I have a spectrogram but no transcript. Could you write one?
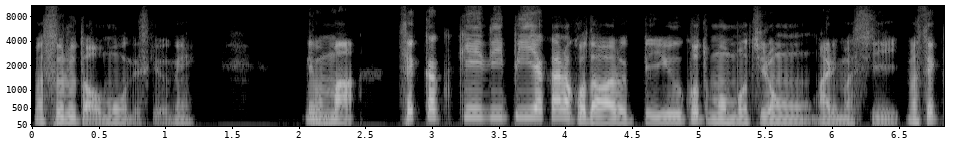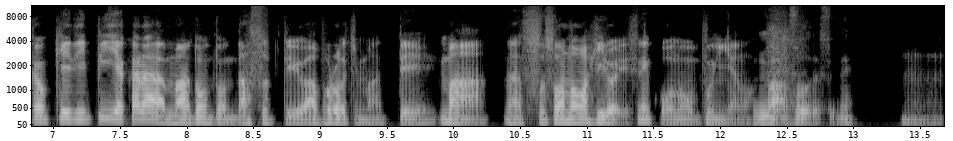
まあ、するとは思うんですけどね。でもうんまあ、せっかく KDP やからこだわるっていうことももちろんありますし、まあ、せっかく KDP やから、まあどんどん出すっていうアプローチもあって、まあ、な裾野は広いですね、この分野の。まあ、そうですね。うん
